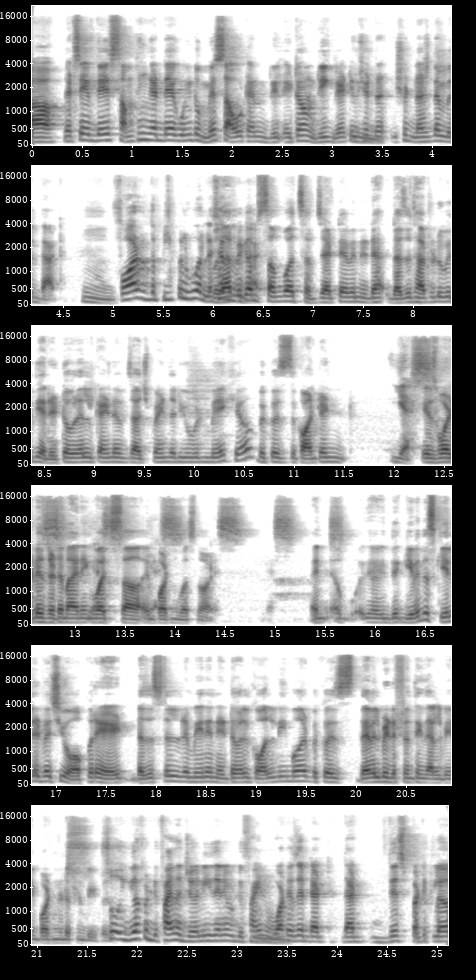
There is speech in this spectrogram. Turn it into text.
Uh, let's say if there is something that they are going to miss out and re- later on regret, you should Hmm. you should nudge them with that. Hmm. For the people who are lesser But that than becomes that, somewhat subjective, and it ha- does it have to do with the editorial kind of judgment that you would make here? Because the content yes, is what is determining Yes. what's uh, important, Yes. what's not. Yes. And uh, the, given the scale at which you operate, does it still remain an editorial call anymore? Because there will be different things that will be important to different people. So you have to define the journeys and you define Hmm. what is it that that this particular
